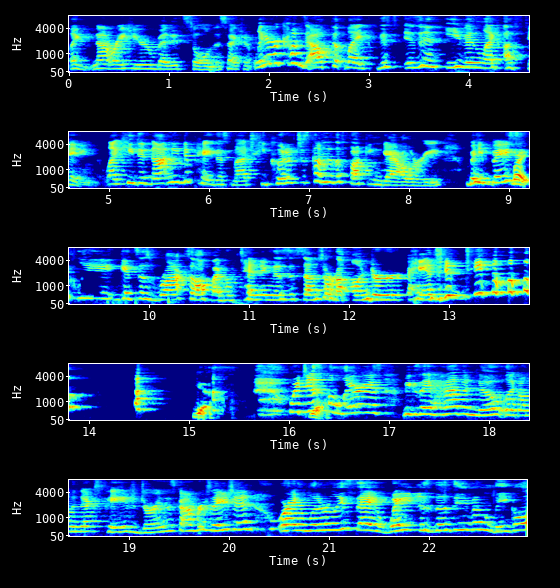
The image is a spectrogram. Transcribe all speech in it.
like not right here, but it's still in this section. Later, it comes out that like this isn't even like a thing. Like he did not need to pay this much. He could have just come to the fucking gallery, but he basically gets his rocks off by pretending this is some sort of underhanded deal. Yes. which is Yeah. hilarious because I have a note like on the next page during this conversation where I literally say, "Wait, is this even legal?"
